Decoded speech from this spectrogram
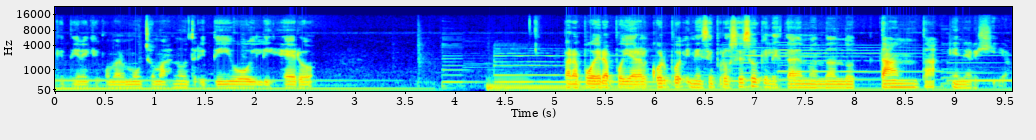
que tiene que comer mucho más nutritivo y ligero, para poder apoyar al cuerpo en ese proceso que le está demandando tanta energía.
